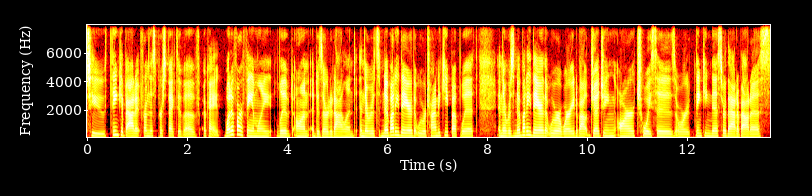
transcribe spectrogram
to think about it from this perspective of okay, what if our family lived on a deserted island and there was nobody there that we were trying to keep up with, and there was nobody there that we were worried about judging our choices or thinking this or that about us?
